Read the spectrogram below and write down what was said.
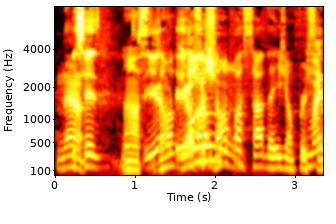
Não. Você- Nossa, Eu- dá, uma, eu dá uma- acho- dá uma passada aí, João, por o cima mais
